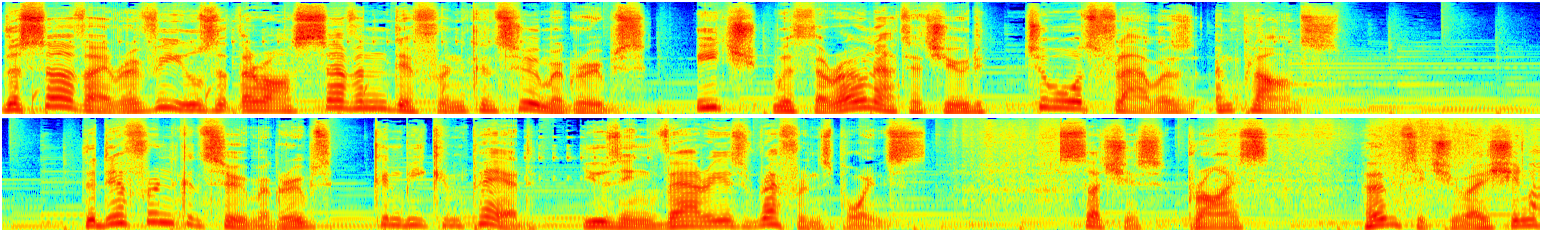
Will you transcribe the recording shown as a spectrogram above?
The survey reveals that there are seven different consumer groups, each with their own attitude towards flowers and plants. The different consumer groups can be compared using various reference points, such as price, home situation,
